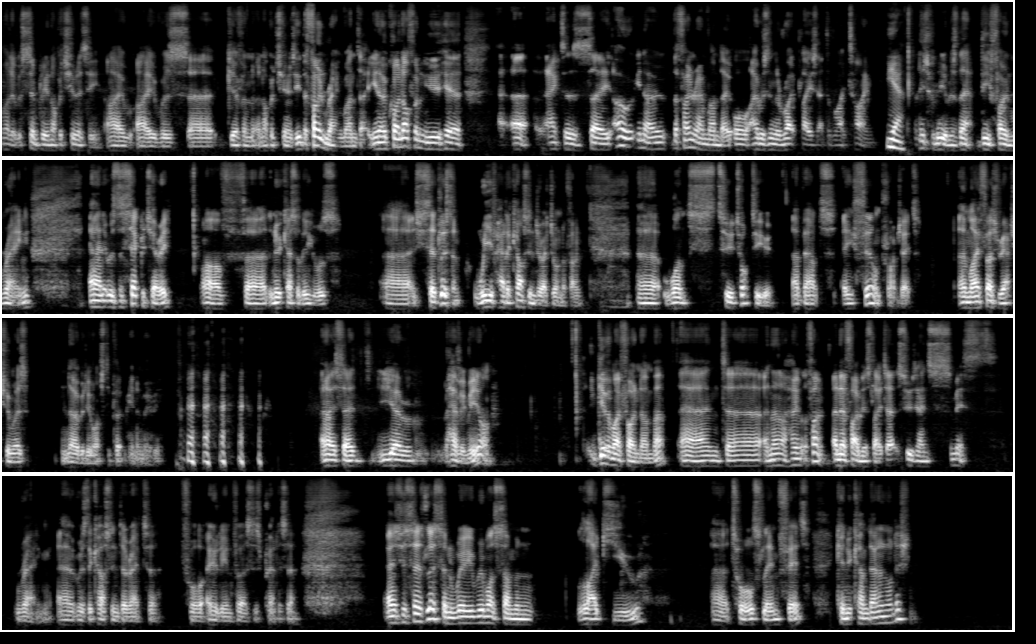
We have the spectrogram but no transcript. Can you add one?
Well, it was simply an opportunity. I, I was uh, given an opportunity. The phone rang one day. You know, quite often you hear uh, actors say, "Oh, you know, the phone rang one day," or "I was in the right place at the right time." Yeah, Literally, it was that. The phone rang, and it was the secretary of uh, the Newcastle Eagles. Uh, and she said, "Listen, we've had a casting director on the phone. Uh, wants to talk to you about a film project." And my first reaction was, "Nobody wants to put me in a movie." and I said, "You're having me on." Give her my phone number, and uh, and then I hung up the phone. And then five minutes later, Suzanne Smith rang, uh, who was the casting director for Alien versus Predator. And she says, Listen, we, we want someone like you, uh, tall, slim, fit. Can you come down and audition?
